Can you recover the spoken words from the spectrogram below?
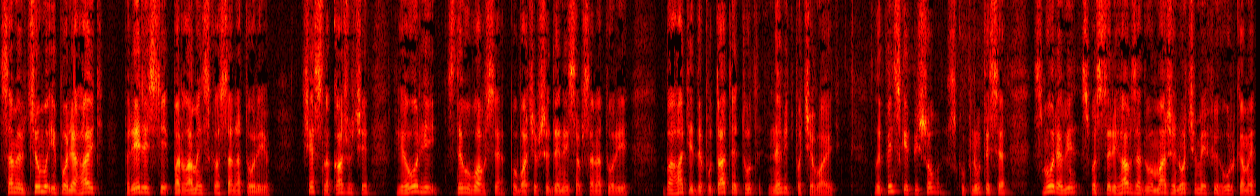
Саме в цьому і полягають прелісті парламентського санаторію. Чесно кажучи, Георгій здивувався, побачивши Дениса в санаторії. Багаті депутати тут не відпочивають. Липинський пішов скупнутися. З моря він спостерігав за двома жіночими фігурками.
